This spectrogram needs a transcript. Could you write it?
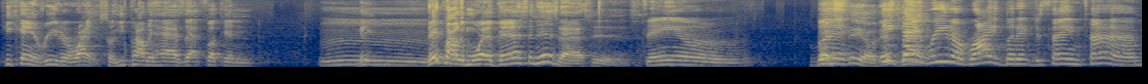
he can't read or write, so he probably has that fucking. Mm. They, they probably more advanced than his ass is. Damn. But But, still, he can't bad. read or write, but at the same time,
